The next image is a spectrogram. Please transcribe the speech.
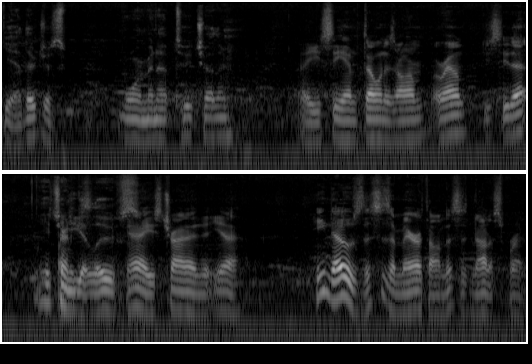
Yeah, they're just warming up to each other. Uh, you see him throwing his arm around. Do you see that? He's trying Like to get loose. Yeah, he's trying to. Yeah, he knows this is a marathon. This is not a sprint.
